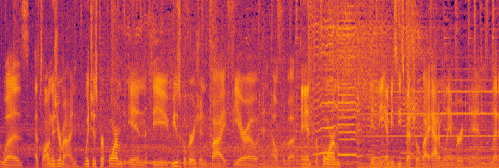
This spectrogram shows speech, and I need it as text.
was As Long as You're Mine, which is performed in the musical version by Fiyero and Elphaba, and performed in the NBC special by Adam Lambert and Let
